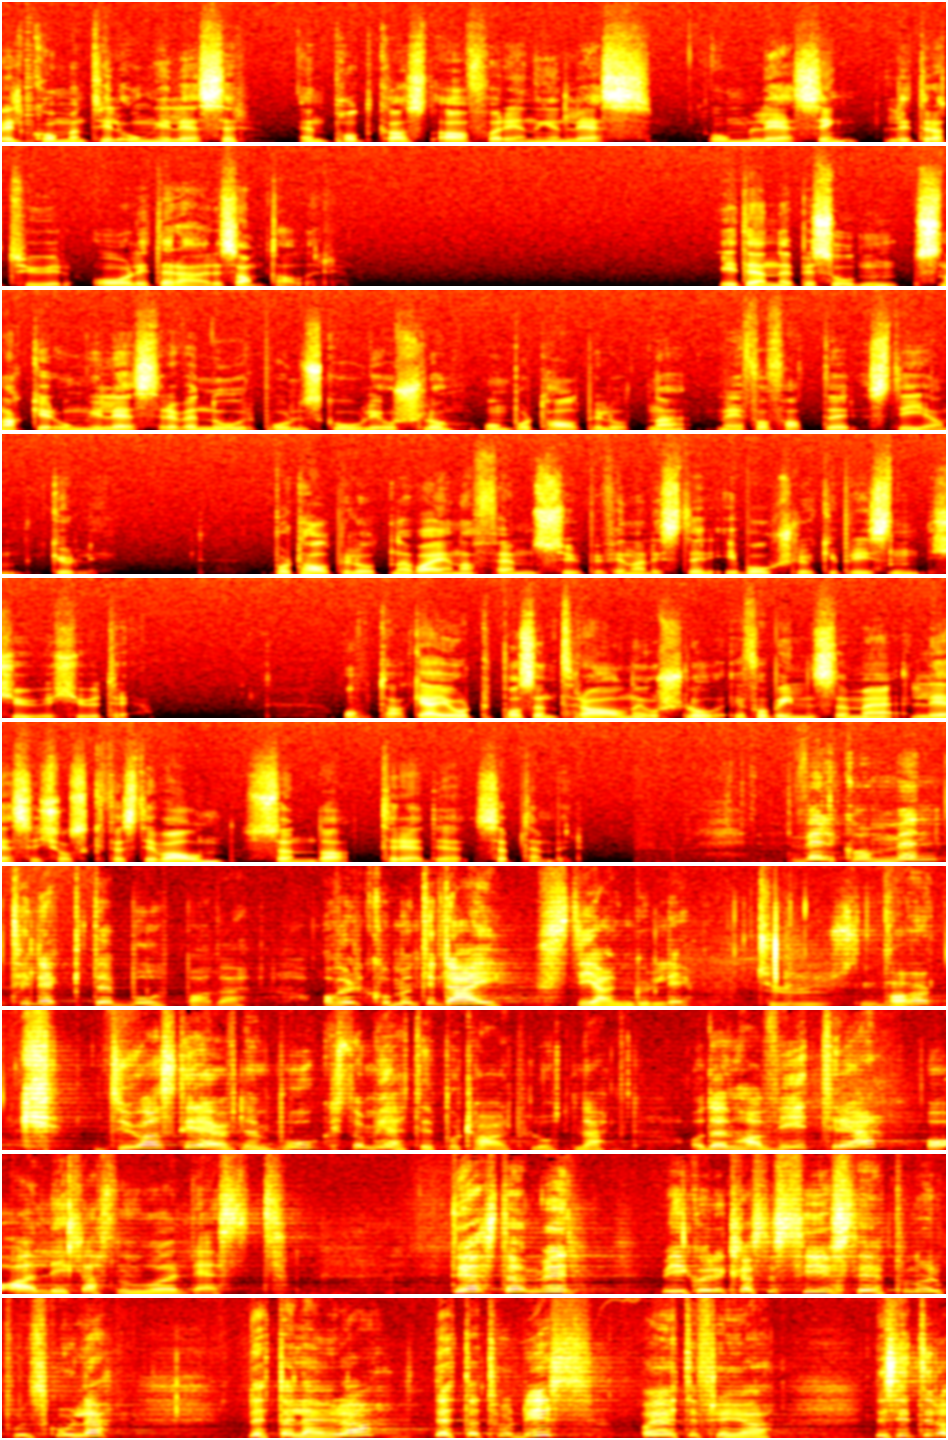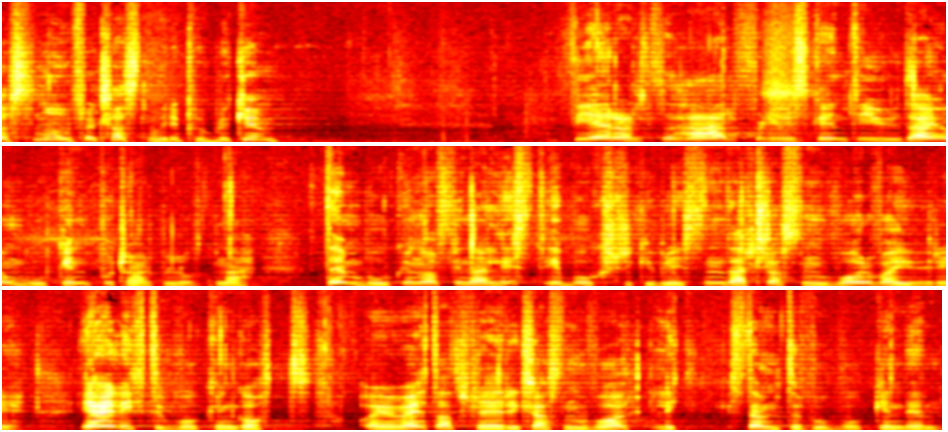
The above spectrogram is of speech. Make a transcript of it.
Velkommen til Unge leser, en podkast av Foreningen Les. Om lesing, litteratur og litterære samtaler. I denne episoden snakker unge lesere ved Nordpolen skole i Oslo om portalpilotene med forfatter Stian Gulli. Portalpilotene var en av fem superfinalister i Bokslukerprisen 2023. Opptaket er gjort på Sentralen i Oslo i forbindelse med Lesekioskfestivalen søndag 3. september. Velkommen til Ekte Bokbadet, og velkommen til deg, Stian Gulli. Tusen takk. Du har skrevet en bok som heter Portalpilotene, og den har vi tre og alle i klassen vår lest. Det stemmer. Vi går i klasse 7C på Nordpolen skole. Dette er Laura, dette er Tordis, og jeg heter Frøya. Det sitter også noen fra klassen vår i publikum. Vi er altså her fordi vi skal intervjue deg om boken 'Portalpilotene'. Den boken var finalist i Bokslukerprisen, der klassen vår var jury. Jeg likte boken godt, og jeg vet at flere i klassen vår stemte på boken din.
